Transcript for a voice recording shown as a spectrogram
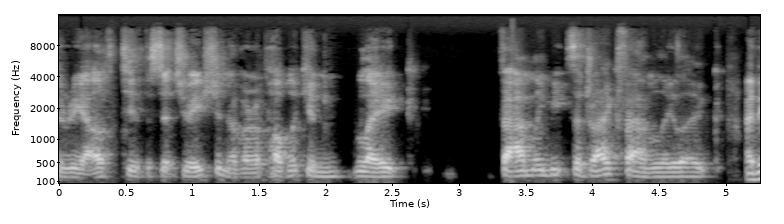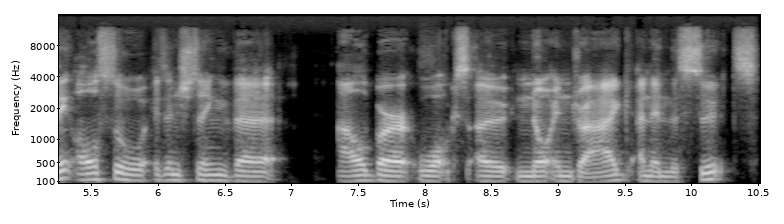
the reality of the situation of a Republican like family meets a drag family. Like i think also it's interesting that albert walks out not in drag and in the suit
